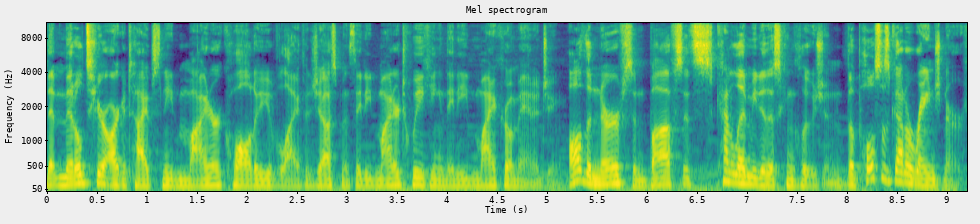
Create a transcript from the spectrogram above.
that middle tier archetypes need minor quality of life adjustments, they need minor tweaking, they need micromanaging. All the nerfs and buffs, it's kind of led me to this conclusion. The pulse has got a range nerf,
